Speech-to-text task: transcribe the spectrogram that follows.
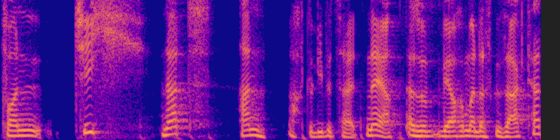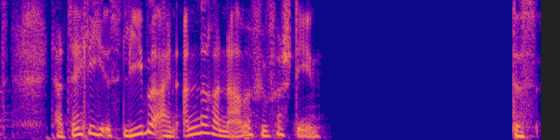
Von Chich Nat Han. Ach du liebe Zeit. Naja, also wer auch immer das gesagt hat. Tatsächlich ist Liebe ein anderer Name für Verstehen. Das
